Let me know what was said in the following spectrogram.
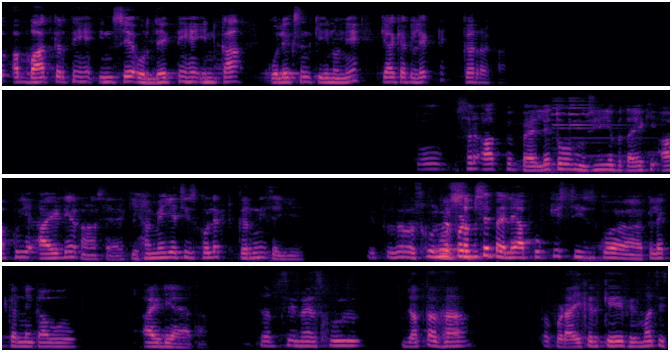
तो अब बात करते हैं इनसे और देखते हैं इनका कलेक्शन की इन्होंने क्या क्या कलेक्ट कर रखा। तो सर, आप पहले तो मुझे ये बताइए कि आपको ये आइडिया कहाँ से है कि हमें ये चीज़ कलेक्ट करनी चाहिए? तो स्कूल में पढ़... सबसे पहले आपको किस चीज़ को कलेक्ट करने का वो आइडिया आया था? जब से मैं स्कूल जाता था तो पढ़ाई करके फिर माचिस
